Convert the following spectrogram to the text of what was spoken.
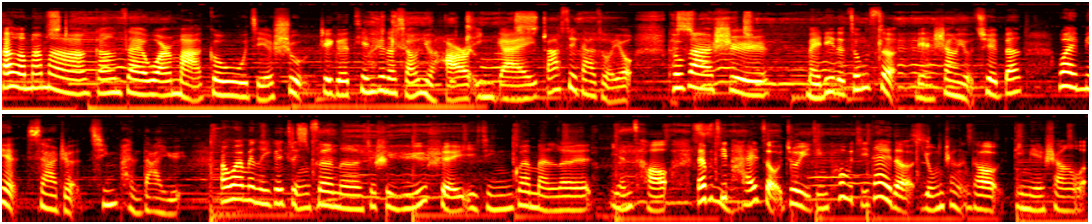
她和妈妈刚在沃尔玛购物结束。这个天真的小女孩应该八岁大左右，头发是 美丽的棕色，脸上有雀斑，外面下着倾盆大雨。而外面的一个景色呢，就是雨水已经灌满了岩槽，来不及排走，就已经迫不及待地涌涨到地面上了。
